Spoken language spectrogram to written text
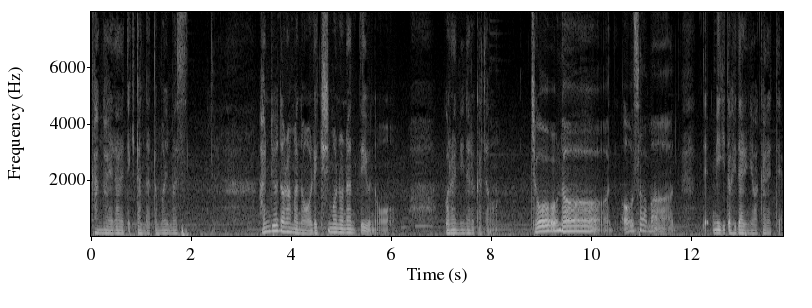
考えられてきたんだと思います。韓流ドラマの歴史ものなんていうのをご覧になる方も「長男王様」って右と左に分かれて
